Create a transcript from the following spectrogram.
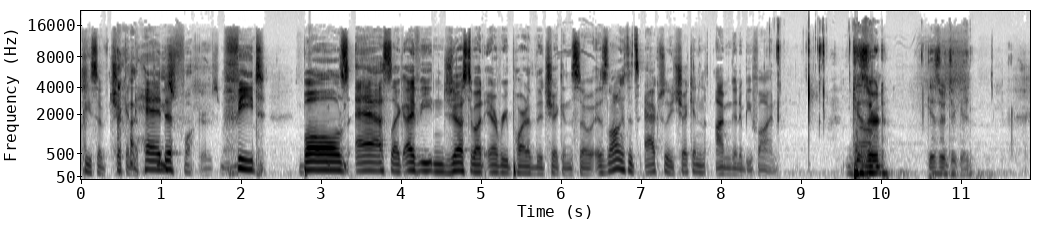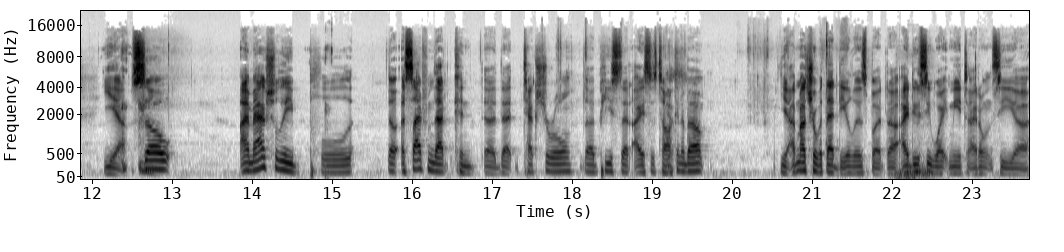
piece of chicken head, These fuckers, man. feet, balls, ass. Like I've eaten just about every part of the chicken. So as long as it's actually chicken, I'm gonna be fine. Gizzard. Gizzards are good. Yeah. So I'm actually pl- uh, aside from that con- uh, that textural uh, piece that Ice is talking about. Yeah, I'm not sure what that deal is, but uh, I do see white meat. I don't see uh,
